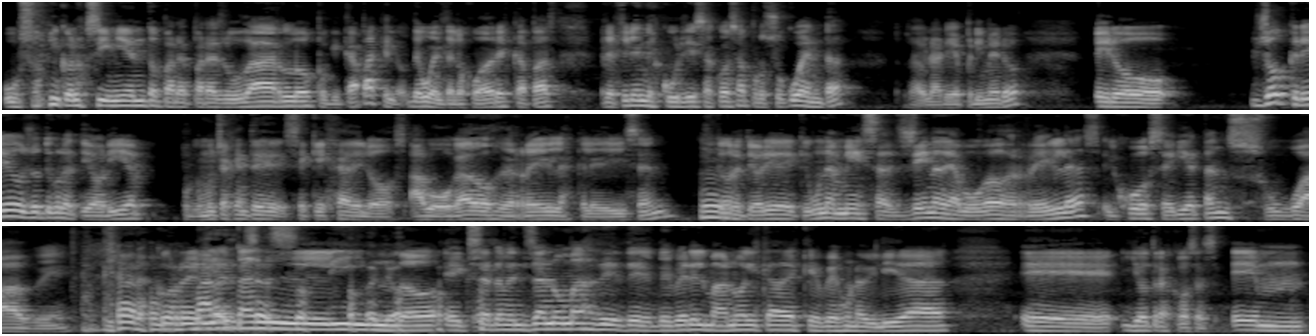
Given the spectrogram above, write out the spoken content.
uso mi conocimiento para, para ayudarlos? Porque capaz que, de vuelta, los jugadores capaz prefieren descubrir esa cosa por su cuenta. Entonces hablaría primero. Pero yo creo, yo tengo una teoría, porque mucha gente se queja de los abogados de reglas que le dicen. Yo Mm. tengo la teoría de que una mesa llena de abogados de reglas, el juego sería tan suave Claro, correría tan solo. lindo. Exactamente, ya no más de, de- de ver el manual cada vez que ves una habilidad eh, y otras cosas. Em,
